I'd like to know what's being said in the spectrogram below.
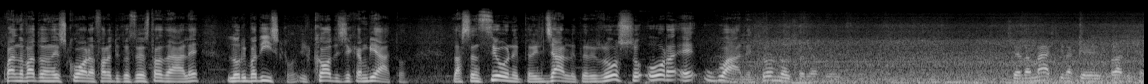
Quando vado nelle scuole a fare l'educazione stradale, lo ribadisco, il codice è cambiato. La sanzione per il giallo e per il rosso ora è uguale. C'è la macchina che in pratica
